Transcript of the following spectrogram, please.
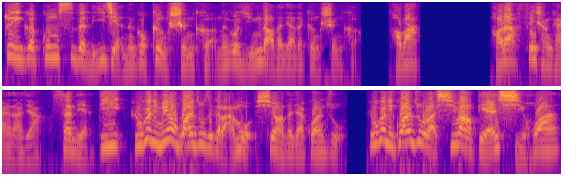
对一个公司的理解能够更深刻，能够引导大家的更深刻，好吧？好的，非常感谢大家。三点：第一，如果你没有关注这个栏目，希望大家关注；如果你关注了，希望点喜欢，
